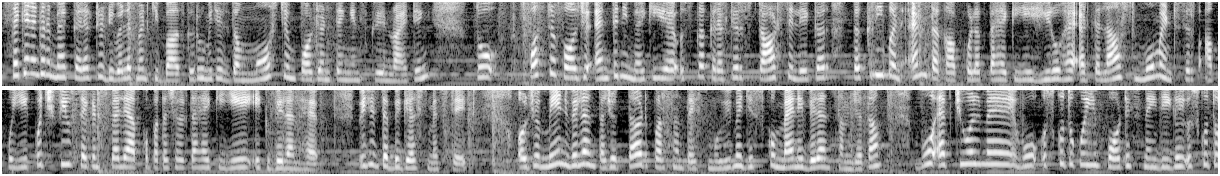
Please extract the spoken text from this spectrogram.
سیکنڈ اگر میں کریکٹر ڈیولپمنٹ کی بات کروں which is the most important thing in screen writing تو فرسٹ آف آل جو اینتنی میکی ہے، اس کا کریکٹر اسٹارٹ سے لے کر تقریباً اینڈ تک آپ کو لگتا ہے کہ یہ ہیرو ہے۔ ایٹ دا لاسٹ مومنٹ صرف آپ کو یہ کچھ فیو سیکنڈس پہلے آپ کو پتہ چلتا ہے کہ یہ ایک ولن ہے وچ از دا بگیسٹ مسٹیک اور جو مین ولن تھا، جو تھرڈ پرسن تھا اس مووی میں، جس کو میں نے ولن سمجھا تھا، وہ ایکچوئل میں وہ، اس کو تو کوئی امپورٹنس نہیں دی گئی۔ اس کو تو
